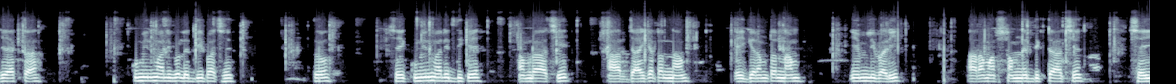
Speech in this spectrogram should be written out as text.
যে একটা কুমিরমারি বলে দ্বীপ আছে। তো সেই কুমিরমারির দিকে আমরা আছি। আর জায়গাটার নাম, এই গ্রামটার নাম এমলি বাড়ি আর আমার সামনের দিকটা আছে সেই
